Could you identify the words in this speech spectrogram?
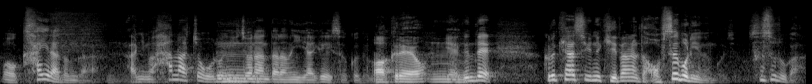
뭐 카이라든가 아니면 한화 쪽으로 이전한다라는 이야기가 있었거든요. 음. 아 그래요? 음. 예, 근데 그렇게 할 수 있는 기반을 다 없애버리는 거죠. 스스로가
